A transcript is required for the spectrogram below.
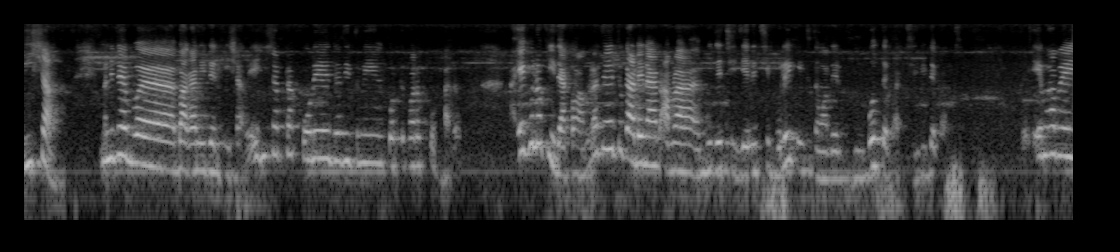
হিসাব মানে এটা বাগানিদের হিসাব। এই হিসাবটা করে যদি তুমি করতে পারো, খুব ভালো। এগুলো কি? দেখো, আমরা যেহেতু গার্ডেনার আমরা বুঝেছি, জেনেছি বলেই কিন্তু তোমাদের বলতে পারছি, দিতে পারছি। তো এভাবেই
